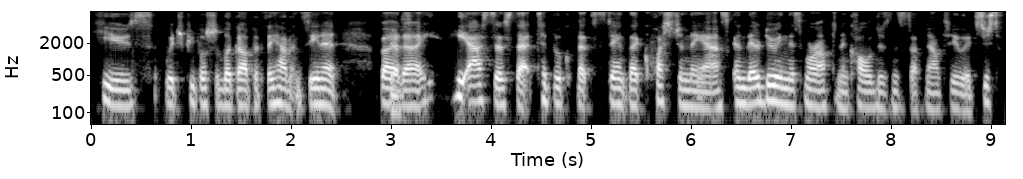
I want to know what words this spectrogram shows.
Hughes, which people should look up if they haven't seen it. But Yes. uh, he, he asked us that typical that stand that question they ask, and they're doing this more often in colleges and stuff now too. It's just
